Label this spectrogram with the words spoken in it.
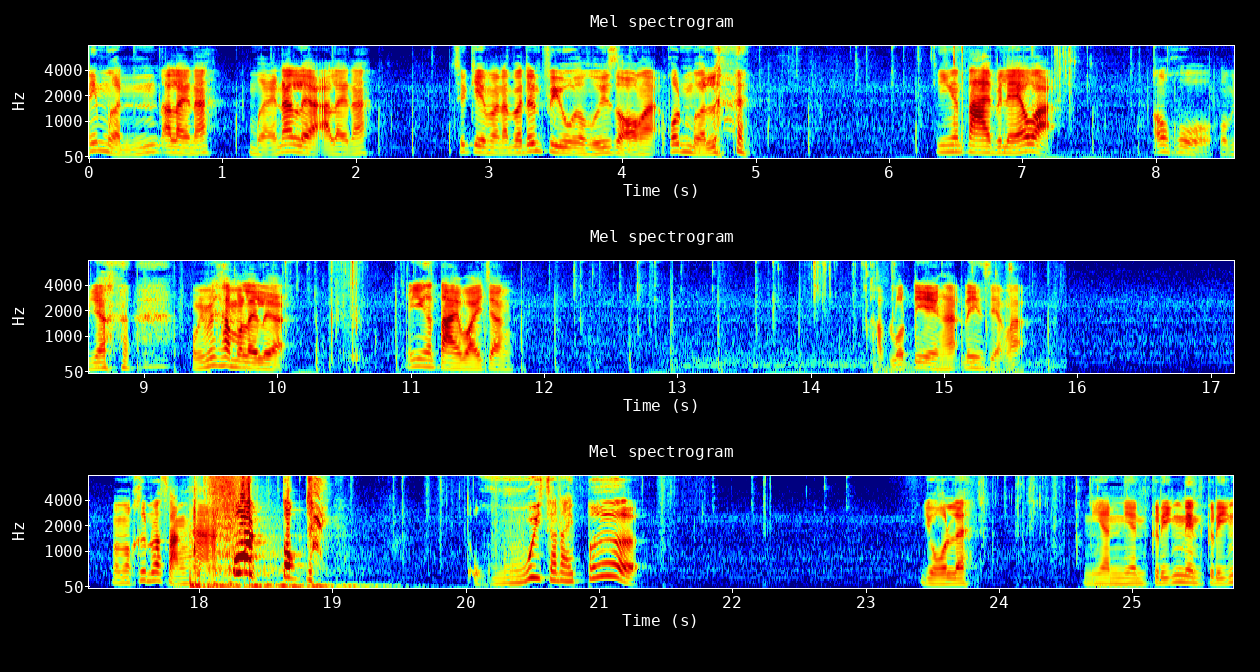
นี่เหมือนอะไรนะ เหมือนนั่นเลยอะอะไรนะ ชื่อเกมมันนะ Battlefield 2042อะโคตรเหมือนเลยยิงกันตายไปแล้วอะโอ้โห ผมยัง ผมยังไม่ทำอะไรเลยอะ ยิงกันตายไวจัง ขับรถนี่เองฮะได้ยินเสียงละมันมาขึ้นว่าสังหารโอ๊ยตกใจโอ้โหสไนเปอร์โยนเลย เนียนเนียนกริ้งเนียนกริ้ง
